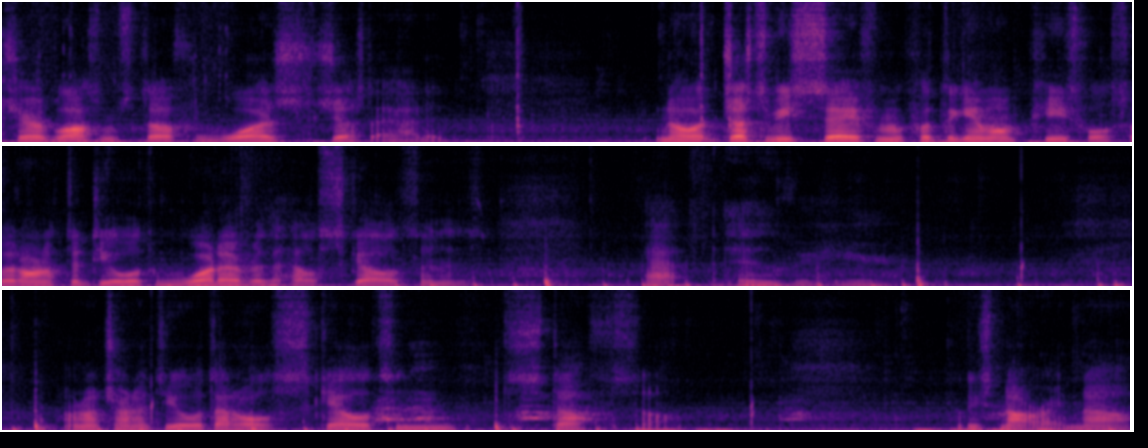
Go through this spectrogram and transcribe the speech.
cherry blossom stuff was just added. What? Just to be safe, I'm gonna put the game on peaceful so I don't have to deal with whatever the hell skeleton is at over here. I'm not trying to deal with that whole skeleton stuff, so at least not right now.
